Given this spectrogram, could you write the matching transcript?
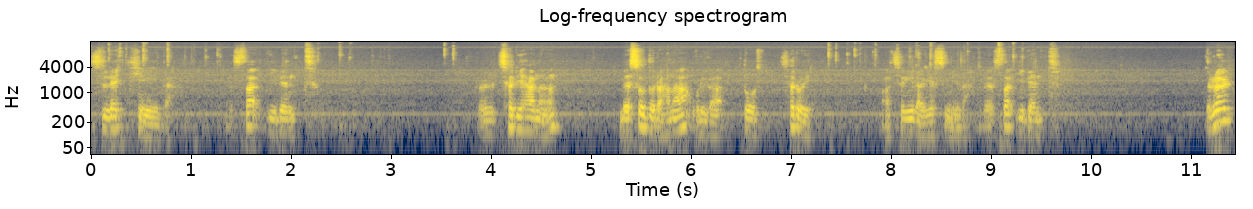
selected 그래서 이벤트를 처리하는 method를 하나 우리가 또 새로 어, 정의를 하겠습니다. 그래서 이벤트 를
